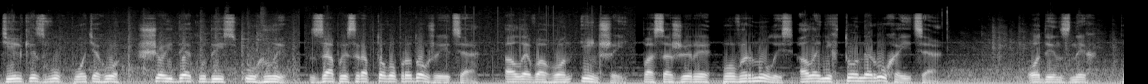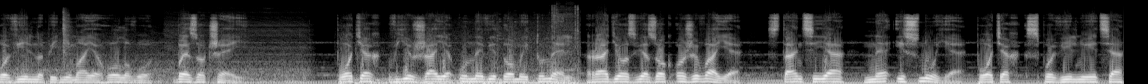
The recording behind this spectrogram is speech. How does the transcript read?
Тільки звук потягу, що йде кудись у глиб. Запис раптово продовжується, але вагон інший. Пасажири повернулись, але ніхто не рухається. Один з них повільно піднімає голову без очей. Потяг в'їжджає у невідомий тунель. Радіозв'язок оживає. Станція не існує. Потяг сповільнюється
